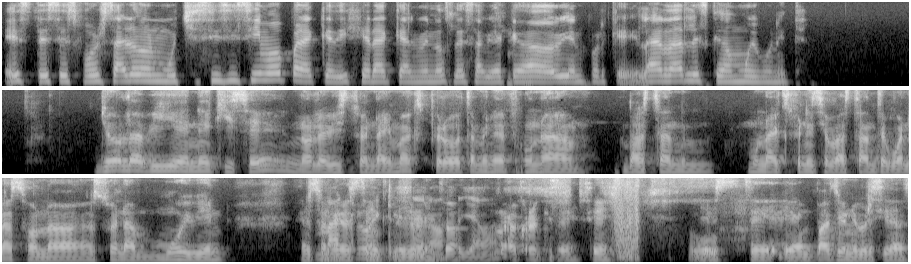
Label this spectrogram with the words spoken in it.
este, se esforzaron muchísimo para que dijera que al menos les había quedado bien, porque la verdad les quedó muy bonita. Yo la vi en XC, no la he visto en IMAX, pero también fue una bastante una experiencia bastante buena, suena, suena muy bien. El sonido Macro está increíble. ¿no? Macro XC, sí. Este, en Patio Universidad.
